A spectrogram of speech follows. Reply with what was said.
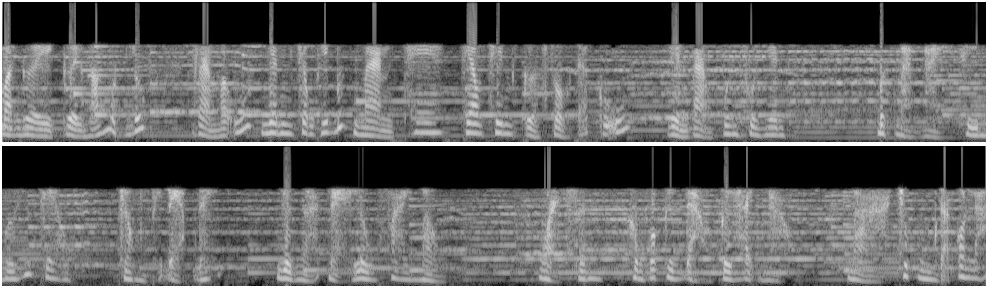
Mọi người cười nói một lúc, giả mẫu nhân trong thấy bức màn the theo trên cửa sổ đã cũ, liền vào vương phu nhân. Bức màn này khi mới treo, trông thì đẹp đấy, nhưng mà để lâu phai màu. Ngoài sân không có cây đào cây hạnh nào, mà Trúc đã có lá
